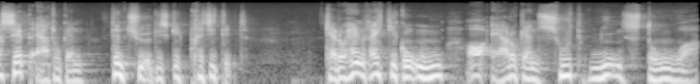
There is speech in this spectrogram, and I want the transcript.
Recep Erdogan, den tyrkiske præsident. Kan du have en rigtig god uge, og Erdogan sut min store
